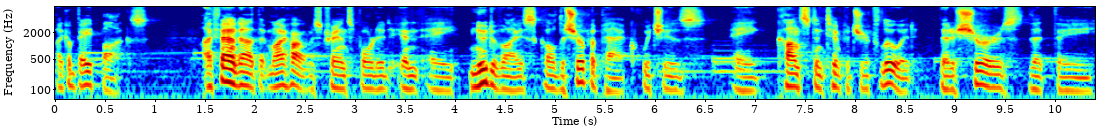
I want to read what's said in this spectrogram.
like a bait box. I found out that my heart was transported in a new device called the SherpaPak, which is a constant temperature fluid that assures that the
